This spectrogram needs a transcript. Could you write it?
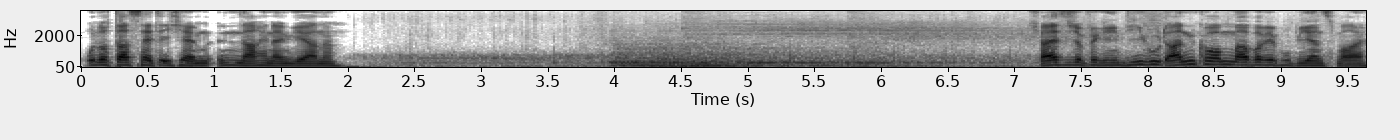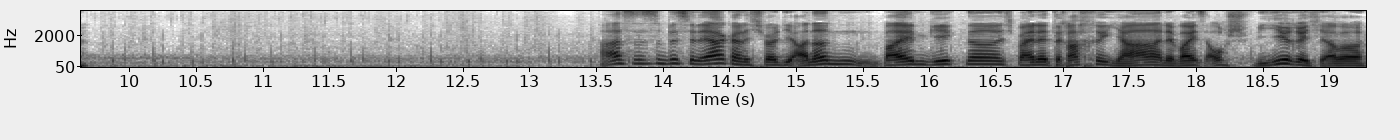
Und auch das hätte ich ja im, Nachhinein gerne. Ich weiß nicht, ob wir gegen die gut ankommen, aber wir probieren es mal. Ah, es ist ein bisschen ärgerlich, weil die anderen beiden Gegner, ich meine, der Drache, ja, der war jetzt auch schwierig, aber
